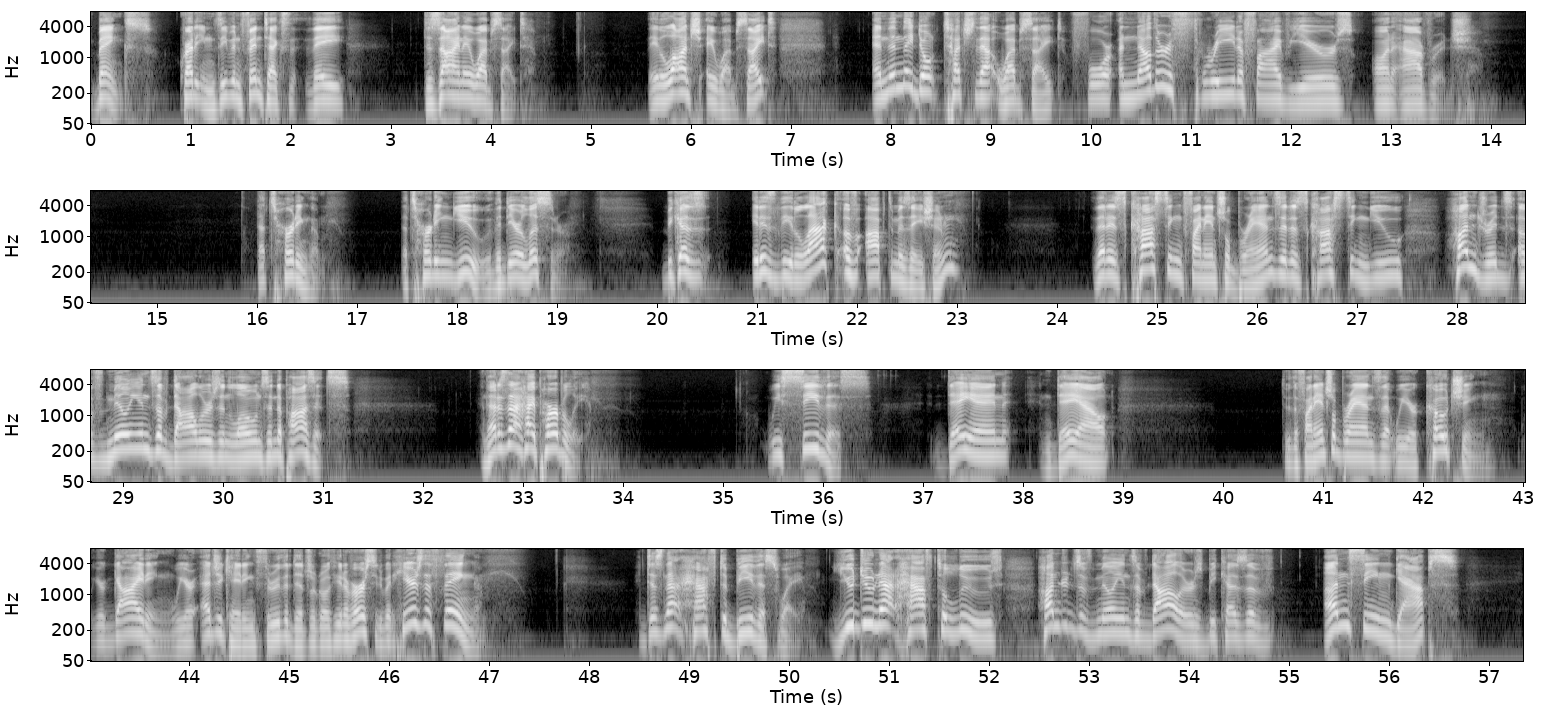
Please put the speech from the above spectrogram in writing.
Banks, credit unions, even fintechs, they design a website. They launch a website and then they don't touch that website for another three to five years on average. That's hurting them. That's hurting you, the dear listener, because it is the lack of optimization that is costing financial brands, it is costing you hundreds of millions of dollars in loans and deposits. And that is not hyperbole. We see this day in and day out through the financial brands that we are coaching, we are guiding, we are educating through the Digital Growth University. But here's the thing it does not have to be this way. You do not have to lose hundreds of millions of dollars because of unseen gaps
